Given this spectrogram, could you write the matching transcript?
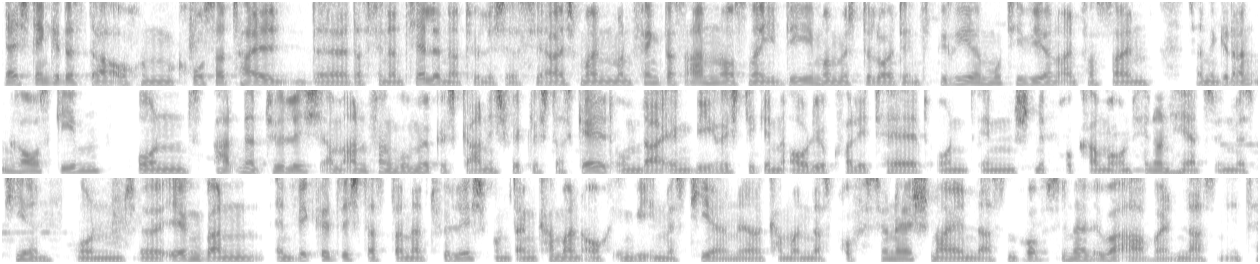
Ja, ich denke, dass da auch ein großer Teil äh, das Finanzielle natürlich ist. Ja, ich meine, man fängt das an aus einer Idee, man möchte Leute inspirieren, motivieren, einfach sein, seine Gedanken rausgeben und hat natürlich am Anfang womöglich gar nicht wirklich das Geld, um da irgendwie richtig in Audioqualität und in Schnittprogramme und hin und her zu investieren. Und äh, irgendwann entwickelt sich das dann natürlich und dann kann man auch irgendwie investieren. Ja? Kann man das professionell schneiden lassen, professionell überarbeiten lassen, etc.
